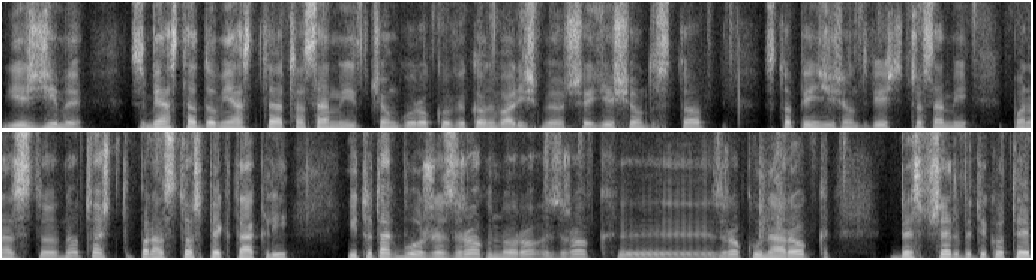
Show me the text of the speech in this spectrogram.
Jeździmy z miasta do miasta, czasami w ciągu roku wykonywaliśmy 60, 100, 150, 200, czasami ponad 100, no coś ponad 100 spektakli. I to tak było, że z, rok, no, z, rok, yy, z roku na rok, bez przerwy, tylko te,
